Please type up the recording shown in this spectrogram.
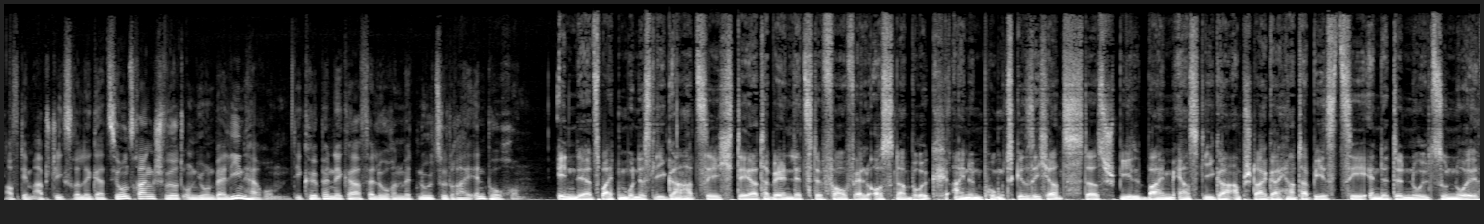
Auf dem Abstiegsrelegationsrang schwirrt Union Berlin herum. Die Köpenicker verloren mit 0:3 in Bochum. In der zweiten Bundesliga hat sich der Tabellenletzte VfL Osnabrück einen Punkt gesichert. Das Spiel beim Erstliga-Absteiger Hertha BSC endete 0 zu 0.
